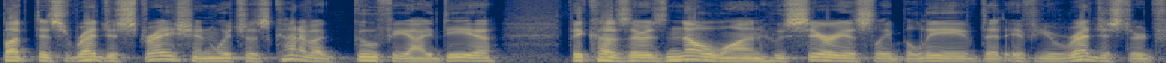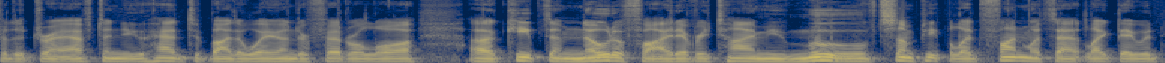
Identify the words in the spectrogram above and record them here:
But this registration, which was kind of a goofy idea, because there was no one who seriously believed that if you registered for the draft and you had to, by the way, under federal law, uh, keep them notified every time you moved. Some people had fun with that, like they would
